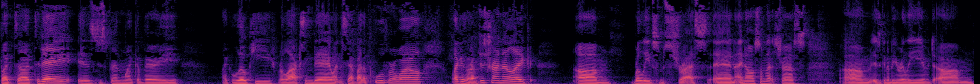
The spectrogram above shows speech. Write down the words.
But uh, today is just been like a very like low-key, relaxing day. I went and sat by the pool for a while. Like I said, I'm just trying to like um, relieve some stress. And I know some of that stress um, is going to be relieved um,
